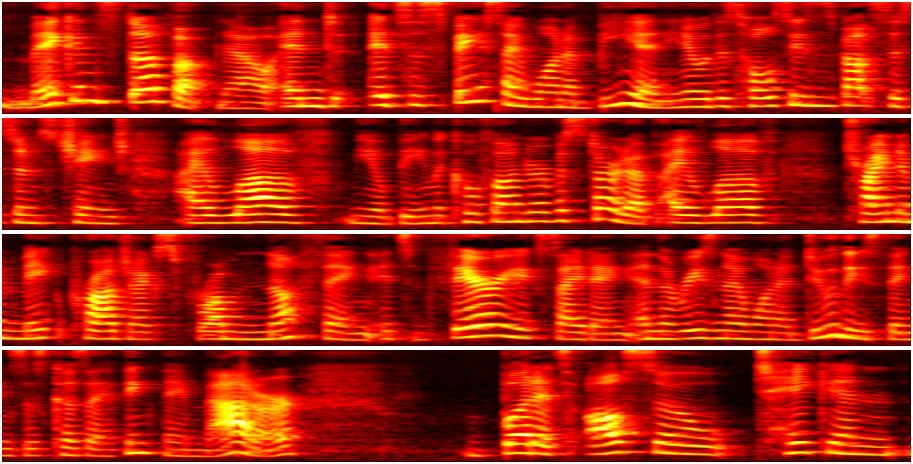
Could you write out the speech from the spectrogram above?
making stuff up now. And it's a space I want to be in. You know, this whole season's about systems change. I love, you know, being the co-founder of a startup. I love trying to make projects from nothing. It's very exciting. And the reason I want to do these things is cuz I think they matter. But it's also taken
